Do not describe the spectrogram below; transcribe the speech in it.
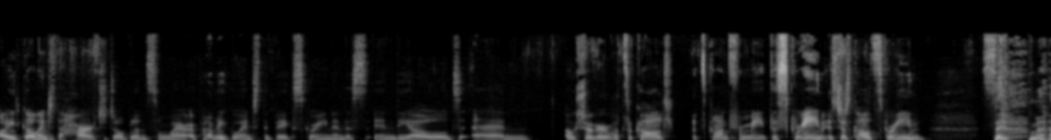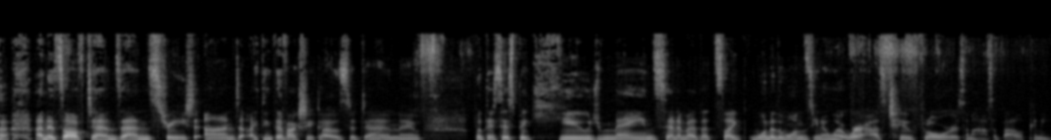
I'd go into the heart of Dublin somewhere. I'd probably go into the big screen in this in the old um oh sugar, what's it called? It's gone from me. The screen. It's just called Screen and it's off Townsend Street and I think they've actually closed it down now. But there's this big huge main cinema that's like one of the ones, you know where, where it has two floors and it has a balcony.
